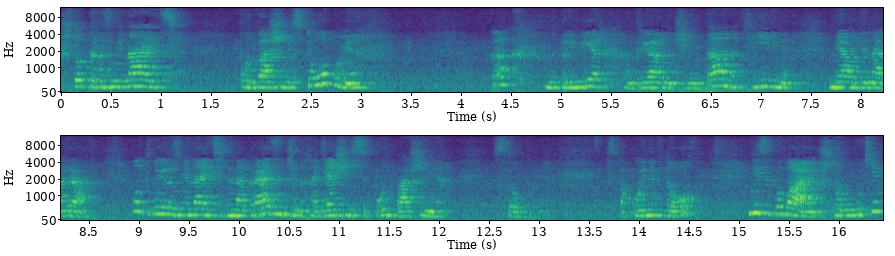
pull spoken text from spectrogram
что-то разминаете под вашими стопами, как, например, Андриана Челентано в фильме «Мял виноград». Вот вы разминаете виноградинки, находящиеся под вашими стопами. Спокойный вдох. Не забываем, что руки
